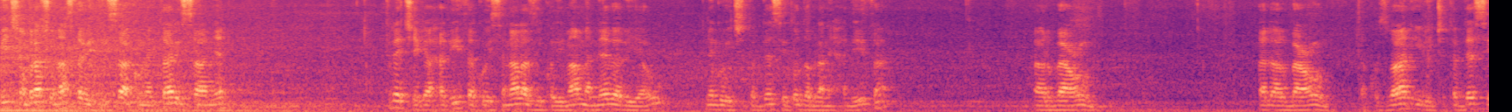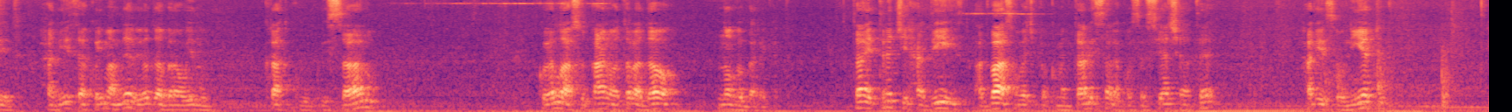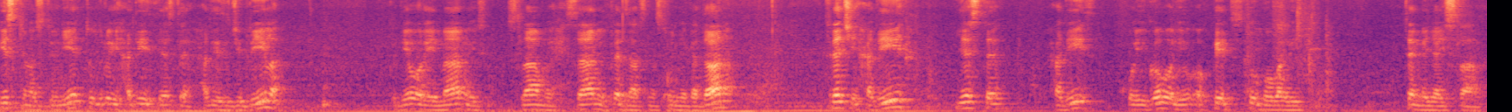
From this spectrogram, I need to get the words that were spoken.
Mi ćemo, braću, nastaviti sa komentarisanjem trećeg haditha koji se nalazi kod imama Nebevija u njegovi 40 odabranih haditha. Arba'un. Al-Arba'un, takozvani, ili 40 haditha koji imam Nebevi odabrao jednu kratku risalu koju Allah subhanahu wa ta'ala dao mnogo bereketa. Taj treći hadith, a dva smo već prokomentarisali, ako se sjećate, hadith o nijetu, iskrenosti u nijetu, drugi hadith jeste hadith Džibrila, kad je o imanu, islamu, ihsanu i predznacima sudnjega dana. Treći hadith jeste hadith koji govori o pet stubova ili temelja islama.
